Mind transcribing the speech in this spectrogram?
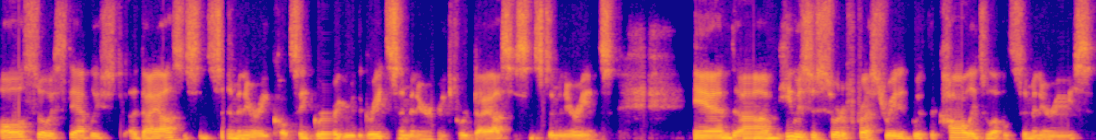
also established a diocesan seminary called St. Gregory the Great Seminary for diocesan seminarians. And um, he was just sort of frustrated with the college level seminaries,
